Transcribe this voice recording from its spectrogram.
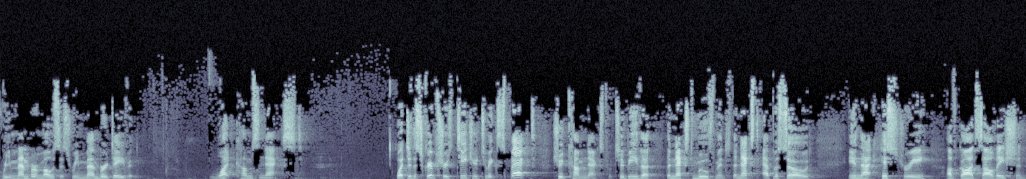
Remember Moses. Remember David. What comes next? What do the scriptures teach you to expect should come next? To be the, the next movement, the next episode in that history of God's salvation,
